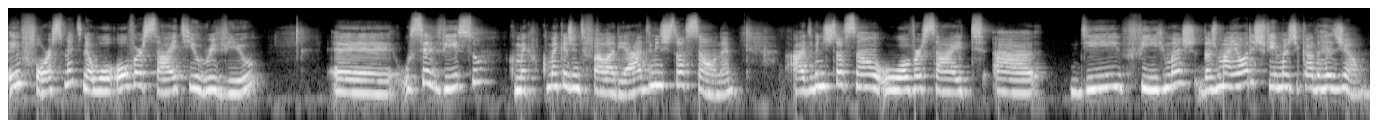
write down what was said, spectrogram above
enforcement, né, o oversight e o review, é, o serviço, como é, como é que a gente falaria? A administração, né? a administração, o oversight uh, de firmas, das maiores firmas de cada região.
